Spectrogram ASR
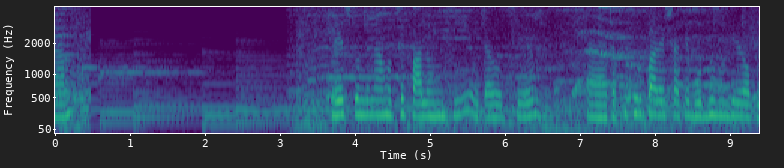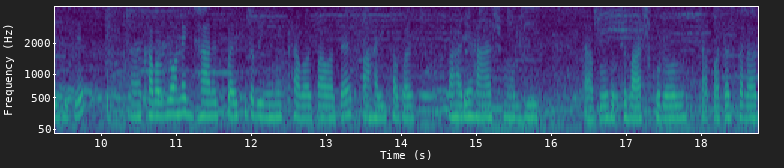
নাম রেস্টুরেন্টের নাম হচ্ছে ফালংজি এটা হচ্ছে একটা পুকুর পাড়ের সাথে বৌদ্ধ মন্দিরের অপোজিটে খাবারগুলো অনেক ঝাল স্পাইসি তবে ইউনিক খাবার পাওয়া যায়। পাহাড়ি খাবার, পাহাড়ি হাঁস, মুরগি, তারপর হচ্ছে বাঁশকুড়ল চা পাতার সালাদ,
